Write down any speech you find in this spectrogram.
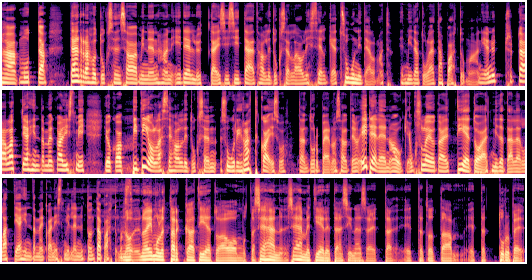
Uh, mutta tämän rahoituksen saaminenhan edellyttäisi sitä, että hallituksella olisi selkeät suunnitelmat, että mitä tulee tapahtumaan. Ja nyt tämä lattiahintamekanismi, joka piti olla se hallituksen suuri ratkaisu tämän turpeen osalta, on edelleen auki. Onko sulla jotain tietoa, että mitä tälle lattiahintamekanismille nyt on tapahtumassa? No, no ei mulle tarkkaa tietoa ole, mutta sehän, sehän me tiedetään sinänsä, että, että, tota, että turve,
